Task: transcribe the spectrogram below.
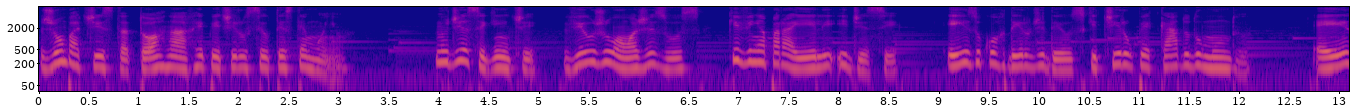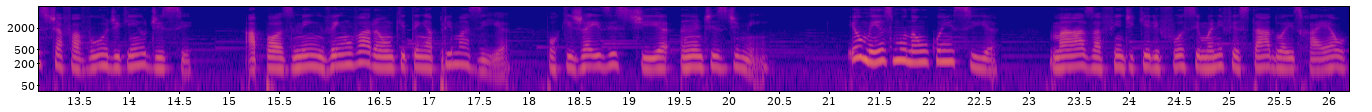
João Batista torna a repetir o seu testemunho. No dia seguinte, viu João a Jesus, que vinha para ele e disse: Eis o Cordeiro de Deus que tira o pecado do mundo. É este a favor de quem eu disse: Após mim vem um varão que tem a primazia, porque já existia antes de mim. Eu mesmo não o conhecia, mas a fim de que ele fosse manifestado a Israel,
